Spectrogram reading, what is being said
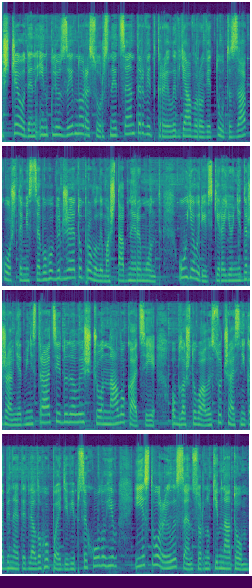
Ще один інклюзивно-ресурсний центр відкрили в Яворові. Тут за кошти місцевого бюджету провели масштабний ремонт. У Яворівській районній державній адміністрації додали, що на локації облаштували сучасні кабінети для логопедів і психологів і створили сенсорну кімнату.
